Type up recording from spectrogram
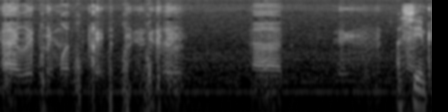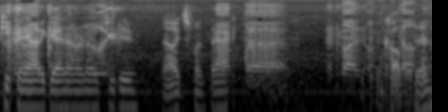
I see him peeking out again. I don't know what you do. No, I just went back. Uh, we uh, called it in.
